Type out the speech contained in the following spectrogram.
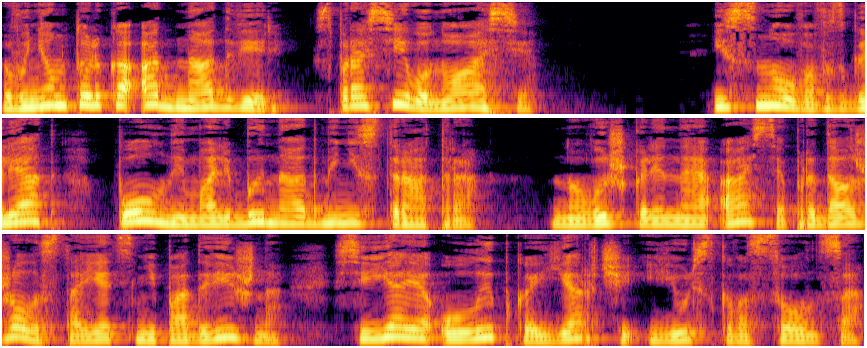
В нем только одна дверь. Спроси вон у Аси». И снова взгляд, полный мольбы на администратора. Но вышкаленная Ася продолжала стоять неподвижно, сияя улыбкой ярче июльского солнца.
